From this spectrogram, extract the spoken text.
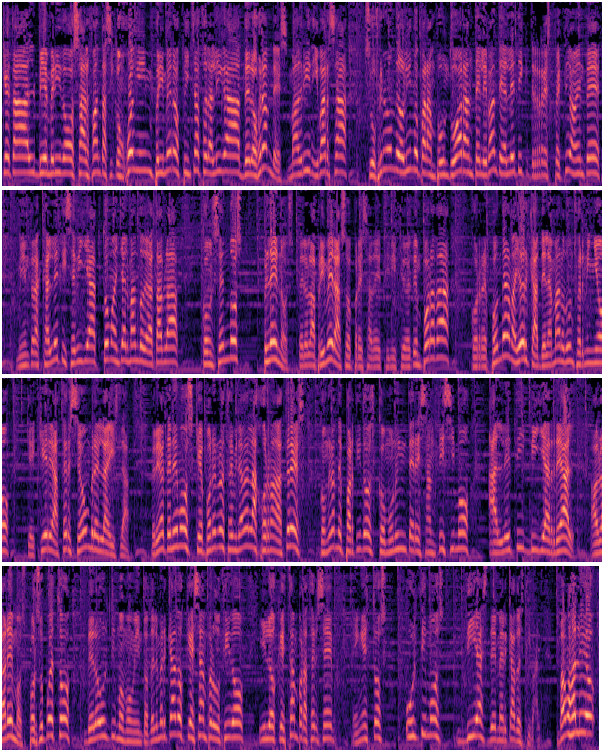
¿qué tal? Bienvenidos al Fantasy con Jueguin. Primeros pinchazos de la Liga de los Grandes. Madrid y Barça sufrieron de lo lindo para puntuar ante Levante y Athletic respectivamente, mientras que Athletic y Sevilla toman ya el mando de la tabla con sendos plenos. Pero la primera sorpresa de este inicio de temporada corresponde a Mallorca, de la mano de un Ferniño que quiere hacerse hombre en la isla. Pero ya tenemos que poner nuestra mirada en la jornada 3, con grandes partidos como un interesantísimo Atleti Villarreal. Hablaremos, por supuesto, de los últimos movimientos del mercado que se han producido y los que están por hacerse en estos últimos días de mercado estival. ¡Vamos al lío!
